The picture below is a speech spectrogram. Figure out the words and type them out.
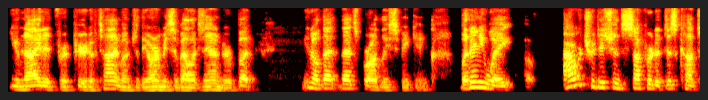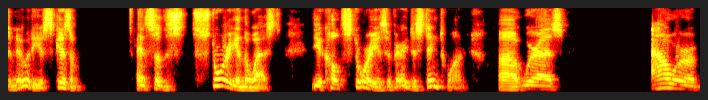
united for a period of time under the armies of alexander but you know that that's broadly speaking but anyway our tradition suffered a discontinuity, a schism. And so the story in the West, the occult story, is a very distinct one. Uh, whereas our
